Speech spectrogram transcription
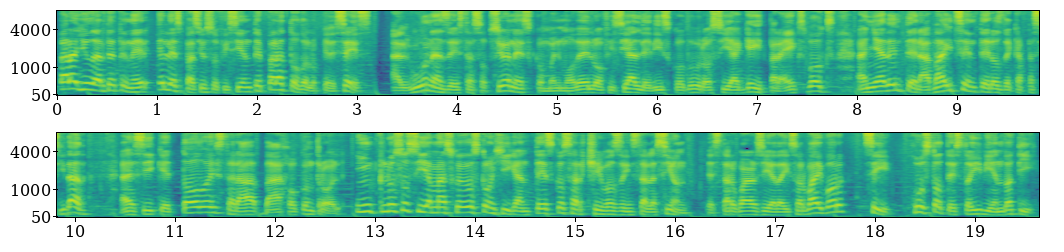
para ayudarte a tener el espacio suficiente para todo lo que desees. Algunas de estas opciones, como el modelo oficial de disco duro Gate para Xbox, añaden terabytes enteros de capacidad, así que todo estará bajo control. Incluso si amas juegos con gigantescos archivos de instalación. Star Wars Jedi Survivor, sí, justo te estoy viendo a ti.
